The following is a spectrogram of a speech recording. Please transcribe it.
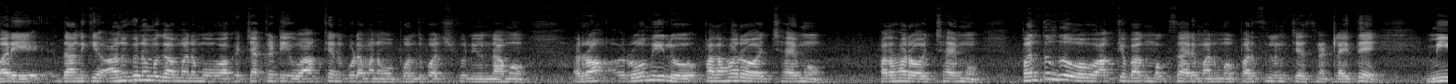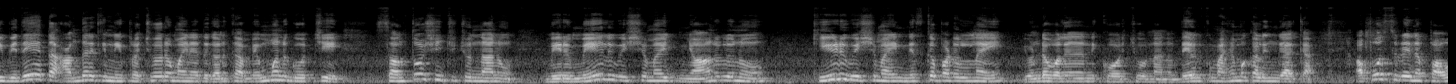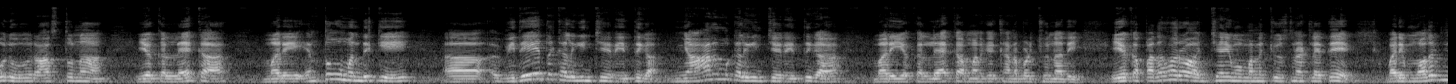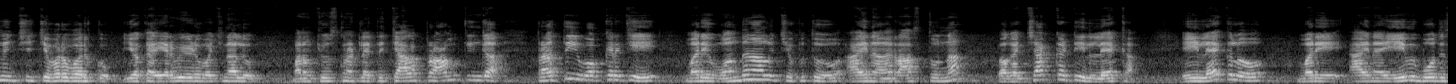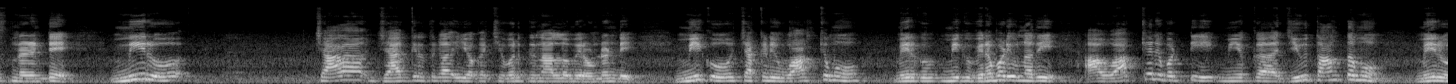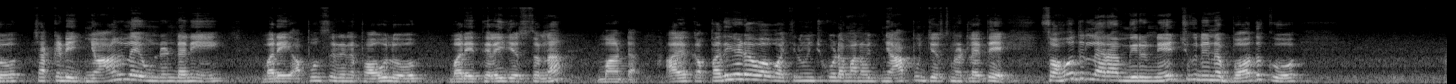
మరి దానికి అనుగుణముగా మనము ఒక చక్కటి వాక్యాన్ని కూడా మనము పొందుపరుచుకుని ఉన్నాము. రో రోమీలు పదహారో అధ్యాయము పదహారో అధ్యాయము పంతొమ్మిదవ వాక్య భాగం ఒకసారి మనము పరిశీలన చేసినట్లయితే మీ విధేయత అందరికీ ప్రచురమైనది గనుక మిమ్మల్ని గూర్చి సంతోషించుచున్నాను. మీరు మేలు విషయమై జ్ఞానులను కీడు విషయమై నిష్కపటులనై ఉండవలెనని కోరుచు ఉన్నాను. దేవునికి మహిమ కలిగాక అపోస్తుడైన పౌలు రాస్తున్న ఈ యొక్క లేఖ మరి ఎంతోమందికి విధేయత కలిగించే రీతిగా జ్ఞానము కలిగించే రీతిగా మరి ఈ యొక్క లేఖ మనకి కనబడుచున్నది. ఈ యొక్క పదహారో అధ్యాయము మనం చూసినట్లయితే మరి మొదటి నుంచి చివరి వరకు ఈ యొక్క ఇరవై ఏడు వచనాలు మనం చూసుకున్నట్లయితే చాలా ప్రాముఖ్యంగా ప్రతి ఒక్కరికి మరి వందనాలు చెబుతూ ఆయన రాస్తున్న ఒక చక్కటి లేఖ. ఈ లేఖలో మరి ఆయన ఏమి బోధిస్తున్నాడంటే మీరు చాలా జాగ్రత్తగా ఈ యొక్క చివరి దినాల్లో మీరు ఉండండి. మీకు చక్కటి వాక్యము మీరు మీకు వినబడి ఉన్నది. ఆ వాక్యాన్ని బట్టి మీ యొక్క జీవితాంతము మీరు చక్కటి జ్ఞానులై ఉండండి మరి అపోసుడైన పౌలు మరి తెలియజేస్తున్న మాట. ఆ యొక్క పదిహేడవ వచనం నుంచి కూడా మనం జ్ఞాపకం చేసుకున్నట్లయితే సహోదరులారా మీరు నేర్చుకునే బోధకు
